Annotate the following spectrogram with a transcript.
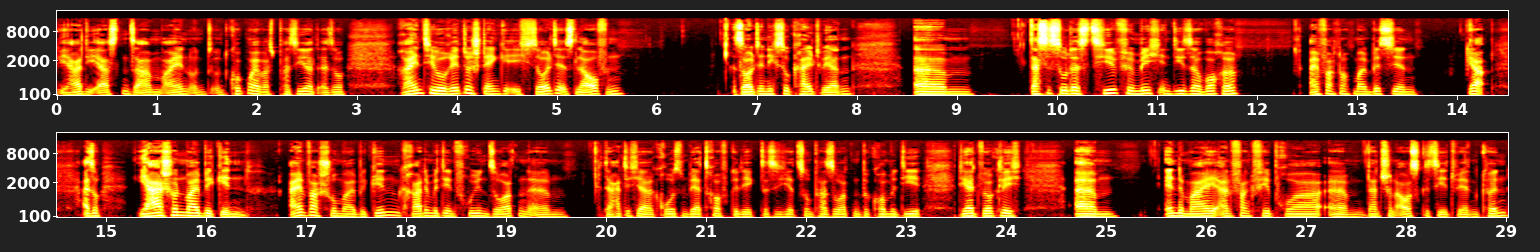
ja, die ersten Samen ein und, und guck mal, was passiert. Also rein theoretisch denke ich, sollte es laufen, sollte nicht so kalt werden. Ähm, das ist so das Ziel für mich in dieser Woche. Einfach noch mal ein bisschen, ja, also ja, schon mal beginnen. Einfach schon mal beginnen, gerade mit den frühen Sorten. Ähm, da hatte ich ja großen Wert drauf gelegt, dass ich jetzt so ein paar Sorten bekomme, die, die halt wirklich ähm, Ende Mai, Anfang Februar ähm, dann schon ausgesät werden können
